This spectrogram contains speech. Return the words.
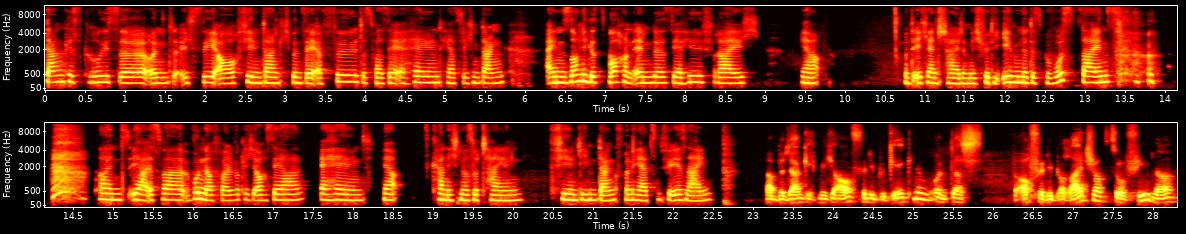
Dankesgrüße und ich sehe auch vielen Dank. Ich bin sehr erfüllt. Das war sehr erhellend. Herzlichen Dank. Ein sonniges Wochenende, sehr hilfreich. Ja. Und ich entscheide mich für die Ebene des Bewusstseins. und ja, es war wundervoll, wirklich auch sehr erhellend. Ja, kann ich nur so teilen. Vielen lieben Dank von Herzen für Ihr Sein. Da bedanke ich mich auch für die Begegnung und das auch für die Bereitschaft so vieler,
